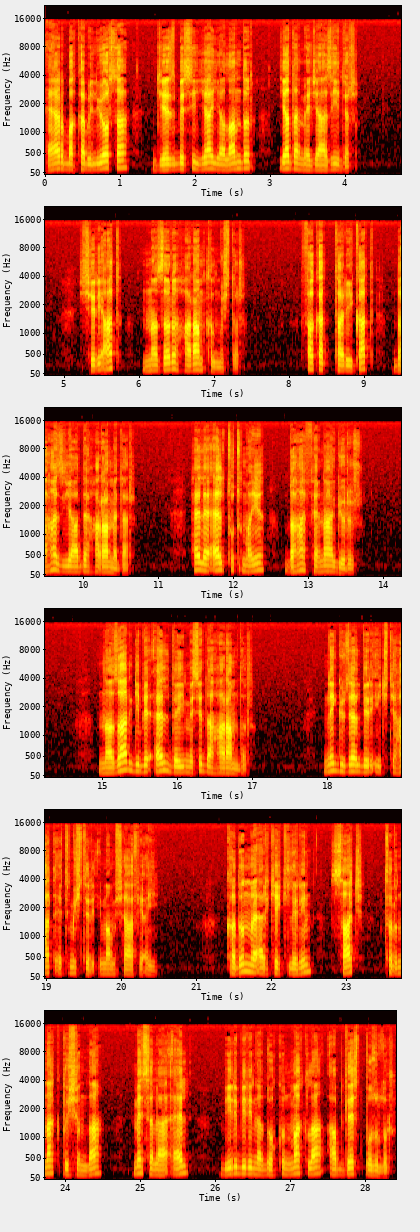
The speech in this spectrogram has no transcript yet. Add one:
Eğer bakabiliyorsa cezbesi ya yalandır ya da mecazidir. Şeriat nazarı haram kılmıştır. Fakat tarikat daha ziyade haram eder. Hele el tutmayı daha fena görür. Nazar gibi el değmesi de haramdır. Ne güzel bir içtihat etmiştir İmam Şafii. Kadın ve erkeklerin saç, tırnak dışında mesela el birbirine dokunmakla abdest bozulur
